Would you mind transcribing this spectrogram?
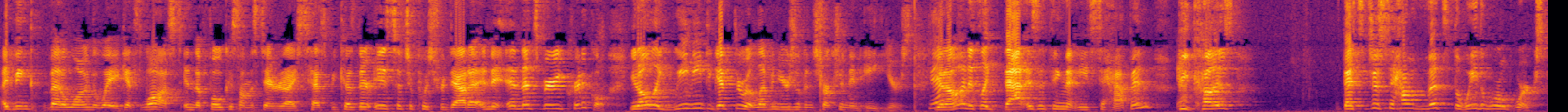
I think that along the way it gets lost in the focus on the standardized test because there is such a push for data and it, and that's very critical. You know, like we need to get through 11 years of instruction in eight years. You know, and it's like that is a thing that needs to happen Yeah. because that's just how that's the way the world works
